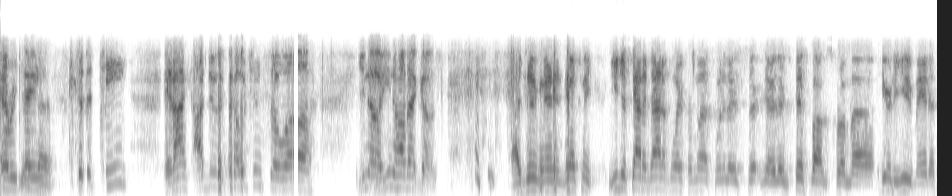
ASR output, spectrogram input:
everything Yes, to the T, and I I do the coaching. So uh, you know you know how that goes. I do, man, and trust me, you just got a data boy from us. One of those, you know, those fist bumps from uh, here to you, man. That's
